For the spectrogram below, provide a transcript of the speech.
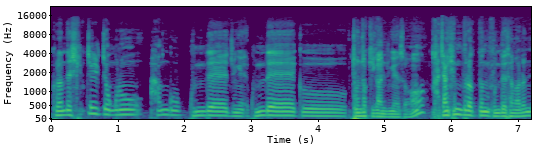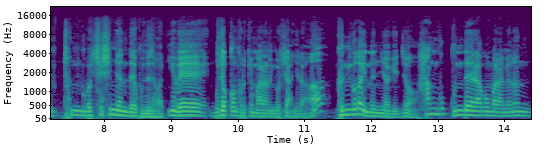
그런데 실질적으로 한국 군대 중에 군대 그 존속 기간 중에서 가장 힘들었던 군대 생활은 1970년대 군대 생활. 이게 왜 무조건 그렇게 말하는 것이 아니라 근거가 있는 이야기죠. 한국 군대라고 말하면은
